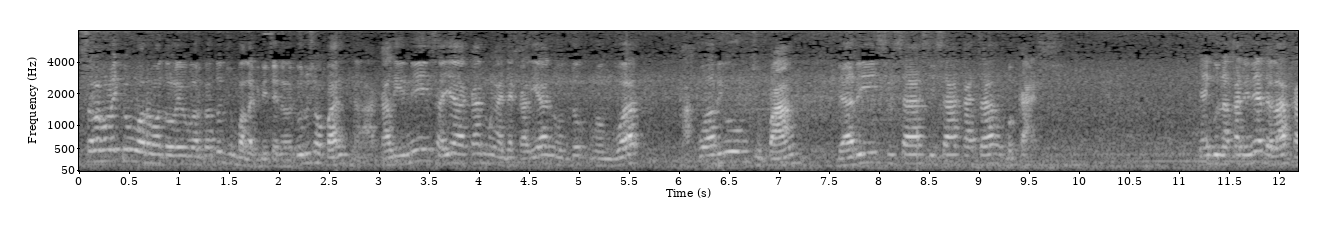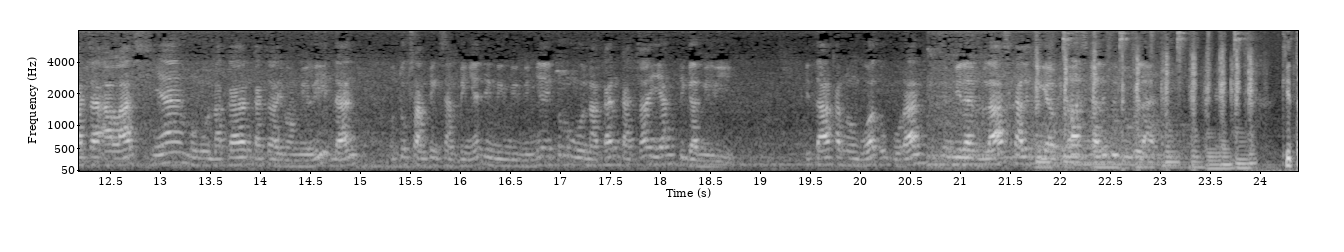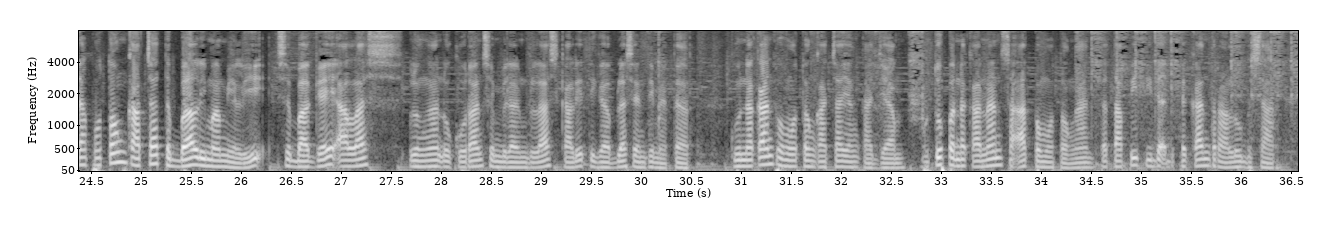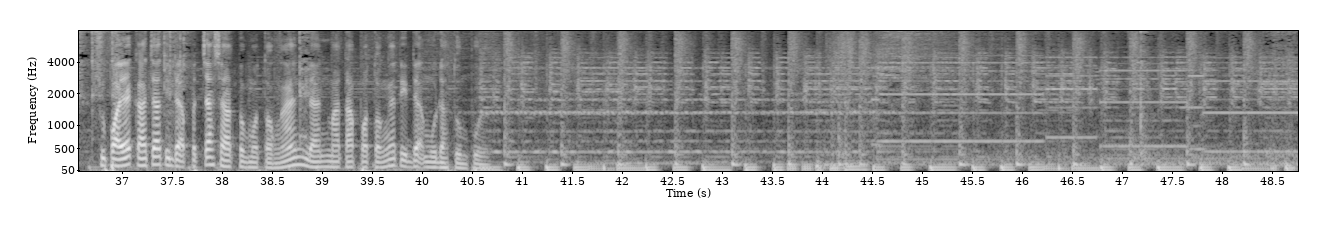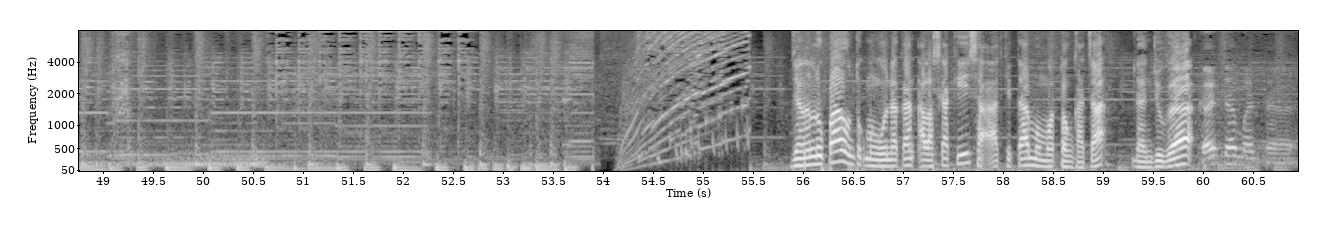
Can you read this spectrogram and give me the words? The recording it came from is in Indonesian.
Assalamualaikum warahmatullahi wabarakatuh. Jumpa lagi di channel Guru Sopan. Nah kali ini saya akan mengajak kalian untuk membuat akuarium cupang Dari sisa-sisa kaca bekas. Yang gunakan ini adalah kaca alasnya menggunakan kaca 5 mili Dan untuk samping-sampingnya, dinding-dindingnya itu menggunakan kaca yang 3 mili. Kita akan membuat ukuran 19 kali 13 kali 17 kita potong kaca tebal 5 mili sebagai alas dengan ukuran 19 x 13 cm. Gunakan pemotong kaca yang tajam. Butuh penekanan saat pemotongan, tetapi tidak ditekan terlalu besar, supaya kaca tidak pecah saat pemotongan dan mata potongnya tidak mudah tumpul. Jangan lupa untuk menggunakan alas kaki saat kita memotong kaca dan juga kacamata.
